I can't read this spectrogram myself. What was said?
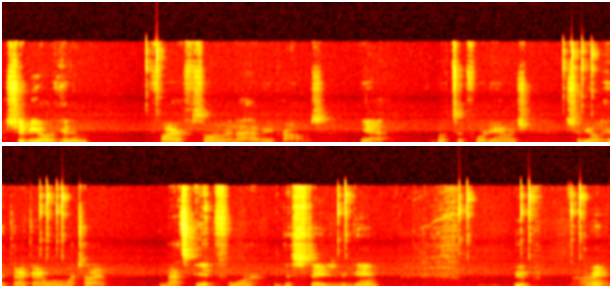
I should be able to hit him Firestorm and not have any problems. Yeah, both took 4 damage. Should be able to hit that guy one more time. And that's it for this stage of the game. Boop. All right.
